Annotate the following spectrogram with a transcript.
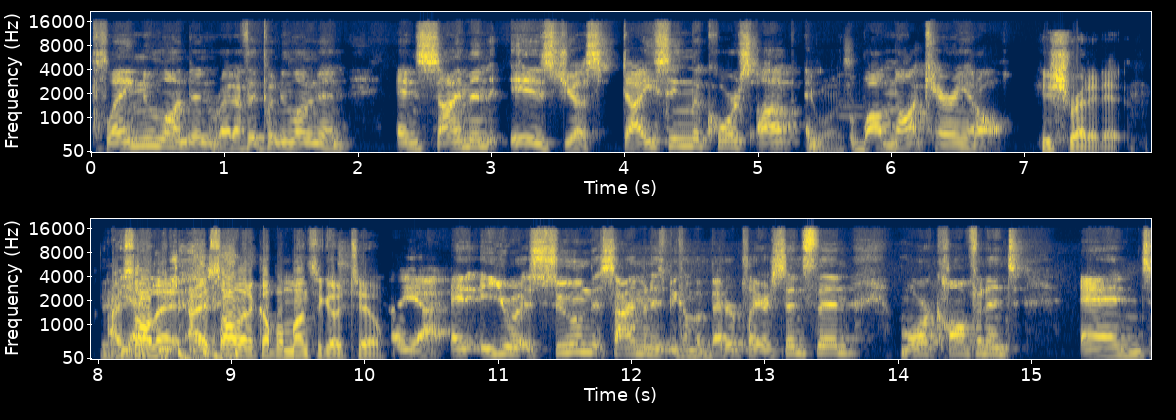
playing New London right after they put New London in, and Simon is just dicing the course up and while not caring at all. He shredded it. I Yeah. saw that. I saw that a couple months ago too. Uh, yeah, and you assume that Simon has become a better player since then, more confident, and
